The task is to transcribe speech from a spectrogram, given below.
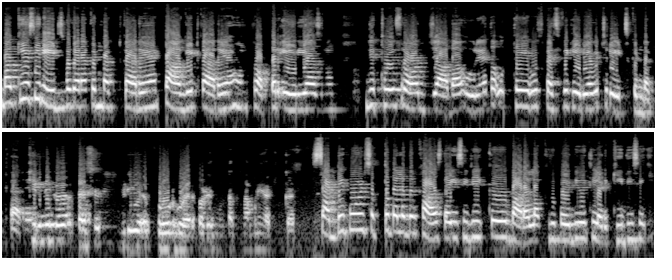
ਬਾਕੀ ਅਸੀਂ ਰੇਡਸ ਵਗੈਰਾ ਕੰਡਕਟ ਕਰ ਰਹੇ ਹਾਂ ਟਾਰਗੇਟ ਕਰ ਰਹੇ ਹਾਂ ਹੁਣ ਪ੍ਰੋਪਰ ਏਰੀਆਜ਼ ਨੂੰ ਜਿੱਥੋਂ ਇਹ ਫਰਾਡ ਜ਼ਿਆਦਾ ਹੋ ਰਿਹਾ ਤਾਂ ਉੱਥੇ ਉਹ ਸਪੈਸਿਫਿਕ ਏਰੀਆ ਵਿੱਚ ਰੇਡਸ ਕੰਡਕਟ ਕਰ ਰਹੇ ਹਾਂ। ਕਿੰਨੇ ਕੁ ਪੈਸੇ ਦੀ ਜਿਹੜੀ ਫਰੋਡ ਹੋਇਆ ਤੁਹਾਡੇ ਹੁਣ ਤੱਕ ਸਾਹਮਣੇ ਆ ਚੁੱਕਾ ਹੈ? ਸਾਡੇ ਕੋਲ ਸਭ ਤੋਂ ਪਹਿਲਾਂ ਦਰਖਾਸਤ ਆਈ ਸੀ ਜੀ ਇੱਕ 12 ਲੱਖ ਰੁਪਏ ਦੀ ਇੱਕ ਲੜਕੀ ਦੀ ਸੀਗੀ।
